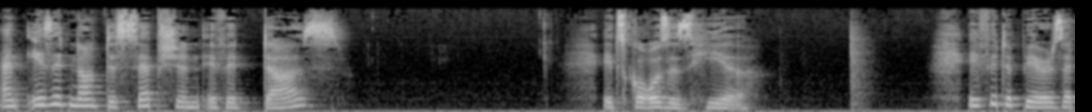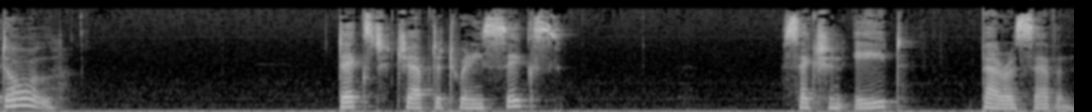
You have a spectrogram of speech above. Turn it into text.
And is it not deception if it does? Its cause is here. If it appears at all. Text chapter 26, section 8, para 7.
